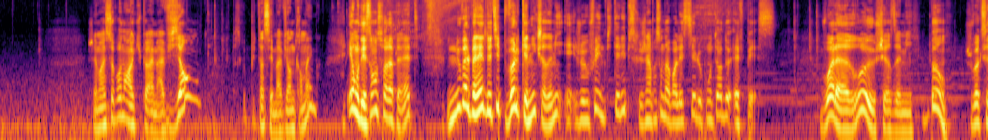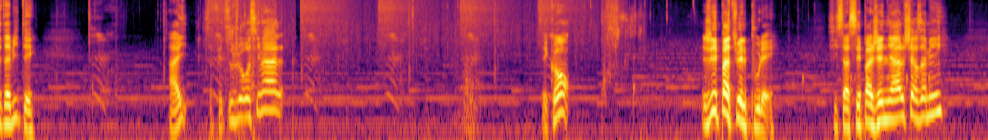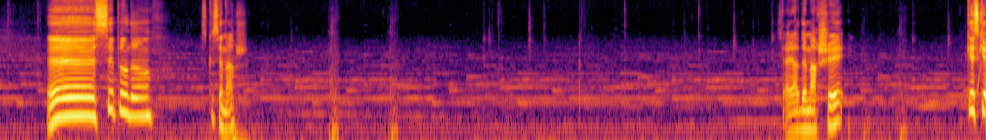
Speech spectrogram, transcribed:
J'aimerais cependant récupérer ma viande. Parce que putain, c'est ma viande quand même. Et on descend sur la planète. Une nouvelle planète de type volcanique, chers amis. Et je vous fais une petite ellipse parce que j'ai l'impression d'avoir laissé le compteur de FPS. Voilà, re, chers amis. Bon, je vois que c'est habité. Aïe, ça fait toujours aussi mal. C'est con. J'ai pas tué le poulet. Si ça, c'est pas génial, chers amis. Euh, cependant... Est-ce que ça marche? A l'air de marcher. Qu'est-ce que...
